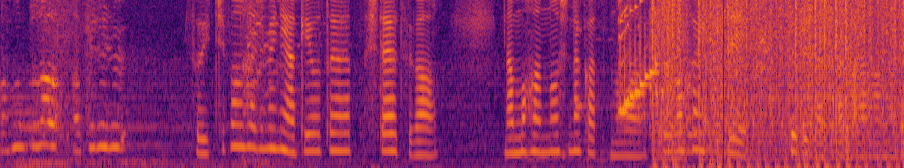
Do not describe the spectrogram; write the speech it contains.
あ本当だ。開けれる。そう一番初めに開けようとしたやつが何も反応しなかったのは人が入ってすぐだったからなので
